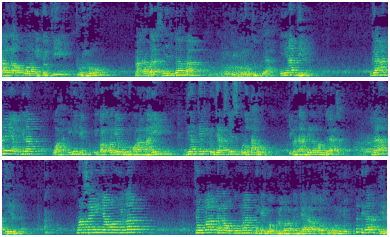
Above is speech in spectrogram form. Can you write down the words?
Kalau uang itu dibunuh, maka balasannya juga apa? Dibunuh juga. Ini adil. Gak ada yang bilang wah ini di, kalau dia bunuh orang lain dia di penjara saja 10 tahun. Gimana adil apa enggak? Enggak adil. Masa ini nyawa hilang cuma kena hukuman mungkin 20 tahun penjara atau seumur hidup itu tidak adil.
